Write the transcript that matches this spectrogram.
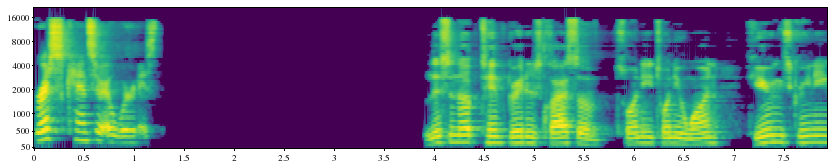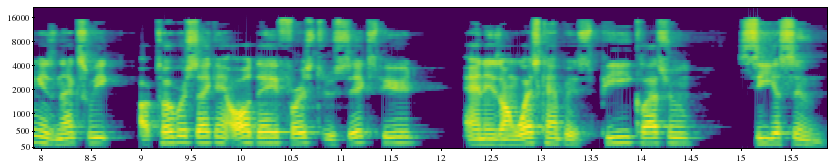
breast cancer awareness. Listen up, 10th graders class of 2021. Hearing screening is next week, October 2nd, all day, 1st through 6th period, and is on West Campus, PE classroom. See you soon.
